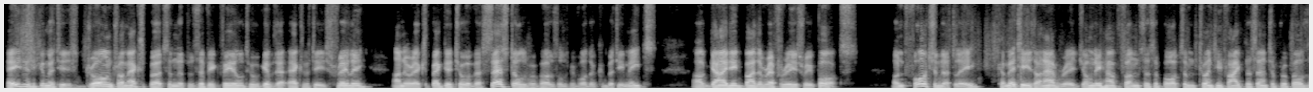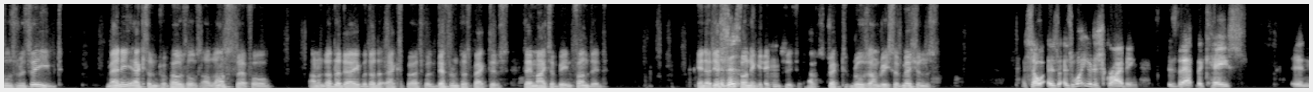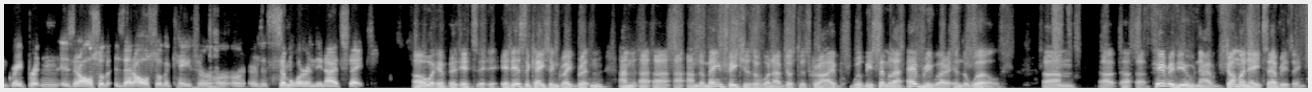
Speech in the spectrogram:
Agency committees drawn from experts in the specific field who give their expertise freely and are expected to have assessed all the proposals before the committee meets are guided by the referee's reports. Unfortunately, committees on average only have funds to support some 25% of proposals received. Many excellent proposals are lost, therefore. On another day, with other experts with different perspectives, they might have been funded. In addition, it... funding agencies have strict rules on resubmissions. So, is, is what you're describing, is that the case in Great Britain? Is it also is that also the case, or, or, or is it similar in the United States? Oh, it, it's it, it is the case in Great Britain, and uh, uh, uh, and the main features of what I've just described will be similar everywhere in the world. Um, uh, uh, uh peer review now dominates everything.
